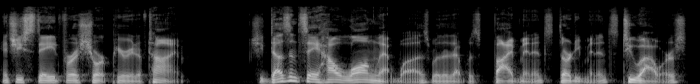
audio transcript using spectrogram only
and she stayed for a short period of time. She doesn't say how long that was, whether that was five minutes, 30 minutes, two hours.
